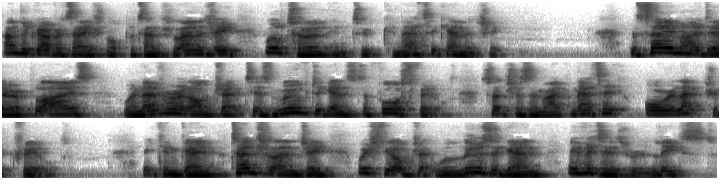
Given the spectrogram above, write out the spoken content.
and the gravitational potential energy will turn into kinetic energy. The same idea applies whenever an object is moved against a force field such as a magnetic or electric field. It can gain potential energy, which the object will lose again if it is released.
